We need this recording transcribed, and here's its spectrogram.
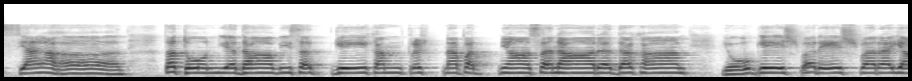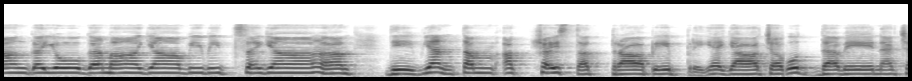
स्यात् ततोऽन्यथा विसद्गेहं कृष्णपत्न्यासनारदः योगेश्वरेश्वरयाङ्गयोगमाया विवित्सया। दिव्यन्तम् अक्षैस्तत्रापि प्रियया च उद्धवेन च।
